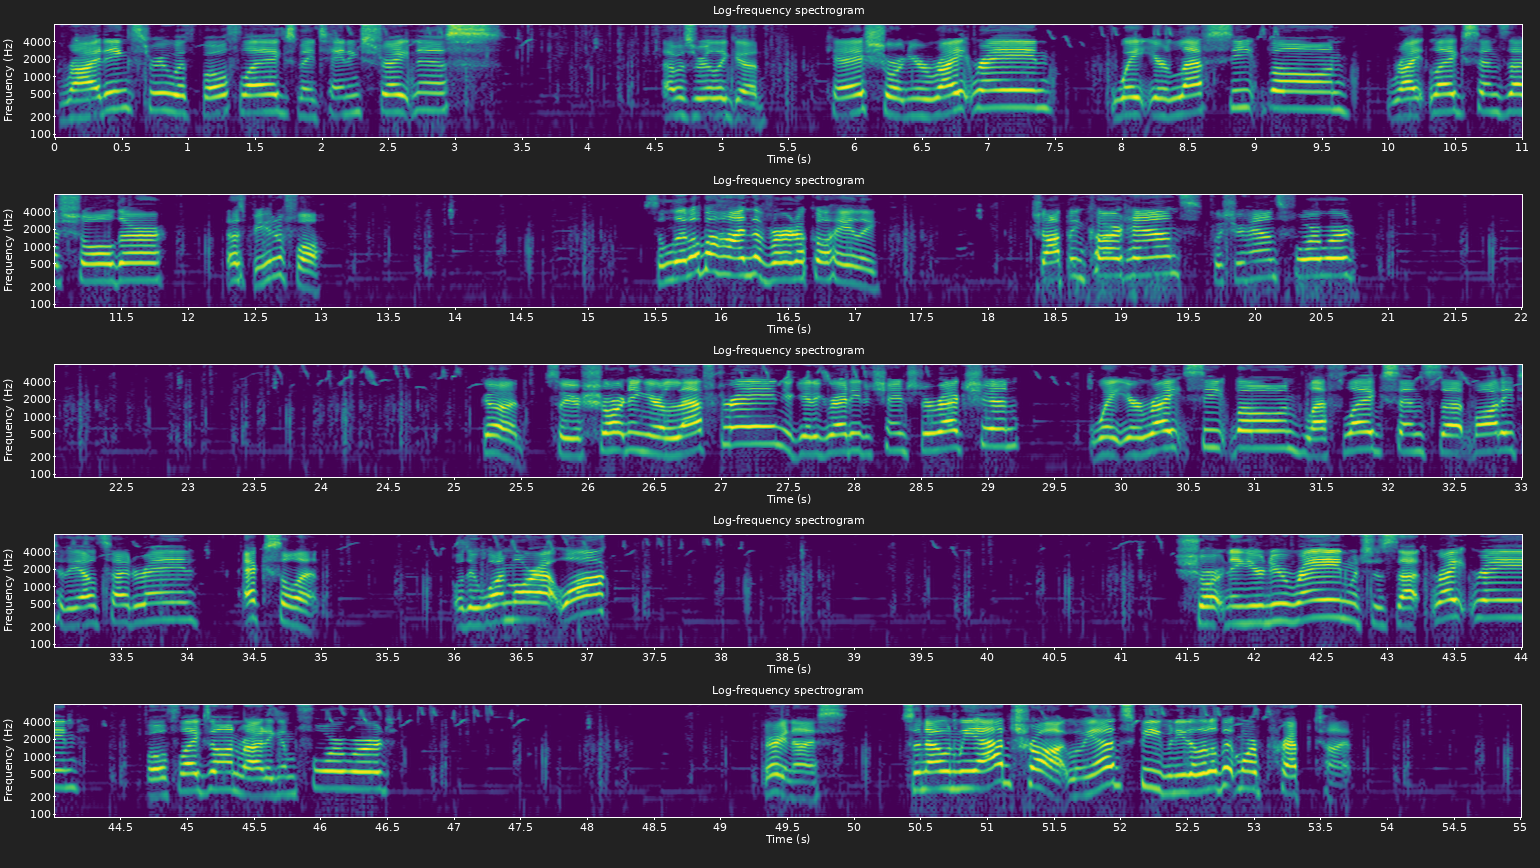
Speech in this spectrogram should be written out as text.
riding through with both legs, maintaining straightness. That was really good. Okay, shorten your right rein, weight your left seat bone, right leg sends that shoulder. That's beautiful. It's a little behind the vertical, Haley. Shopping cart hands, push your hands forward. Good. So you're shortening your left rein, you're getting ready to change direction. Weight your right seat bone, left leg sends that body to the outside rein. Excellent. We'll do one more at walk. Shortening your new rein, which is that right rein. Both legs on, riding them forward. Very nice. So now when we add trot, when we add speed, we need a little bit more prep time.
